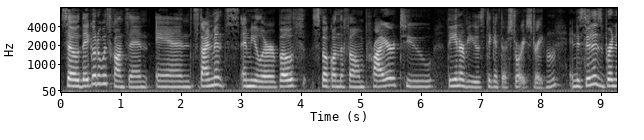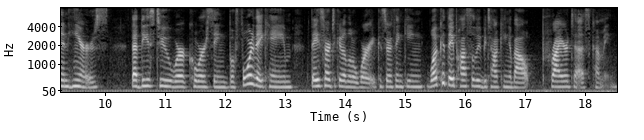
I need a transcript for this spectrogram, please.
So they go to Wisconsin, and Steinmetz and Mueller both spoke on the phone prior to the interviews to get their story straight. Mm-hmm. And as soon as Brennan hears that these two were coercing before they came, they start to get a little worried because they're thinking, what could they possibly be talking about prior to us coming?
